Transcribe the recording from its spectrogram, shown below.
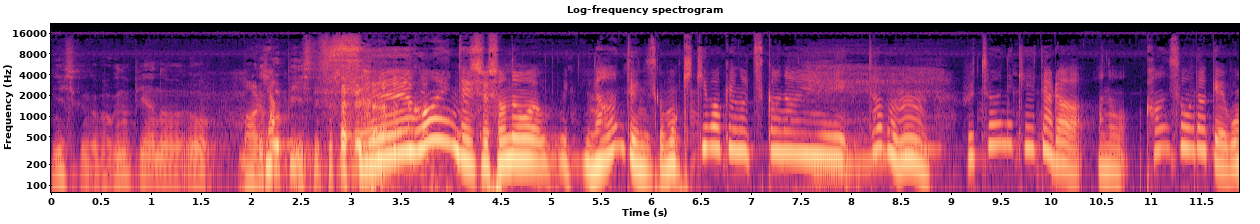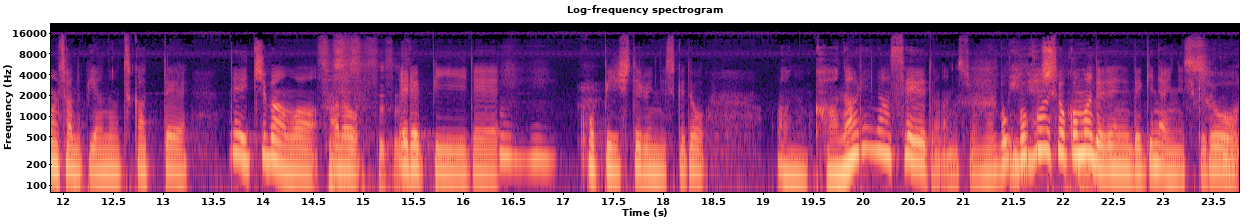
峰志君が僕のピアノを丸コピーしてさすごいんですよ、その、なんていうんですか、もう聞き分けがつかない、多分普通に聞いたら、あの感想だけウォンさんのピアノを使って、で1番はあのエレピーでコピーしてるんですけどあのかなりな精度なんですよね。ぼ僕はそこまで全然できないんですけど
